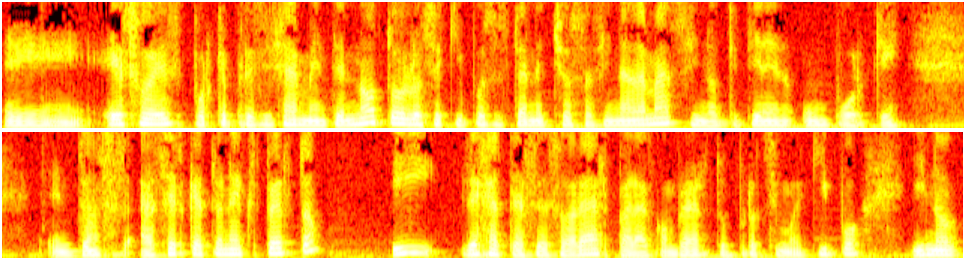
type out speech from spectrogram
eh, eso es porque precisamente no todos los equipos están hechos así nada más, sino que tienen un porqué. Entonces, acércate a un experto y déjate asesorar para comprar tu próximo equipo y no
